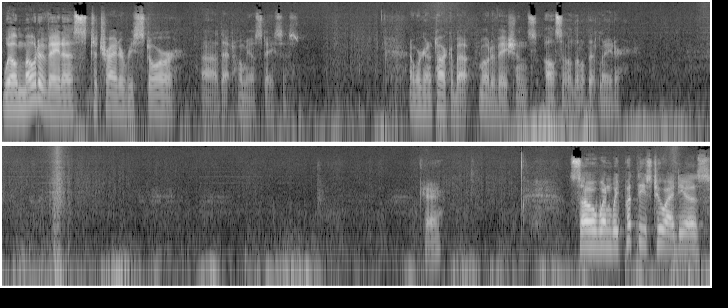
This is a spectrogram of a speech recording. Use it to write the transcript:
will motivate us to try to restore uh, that homeostasis. And we're going to talk about motivations also a little bit later. Okay. So when we put these two ideas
